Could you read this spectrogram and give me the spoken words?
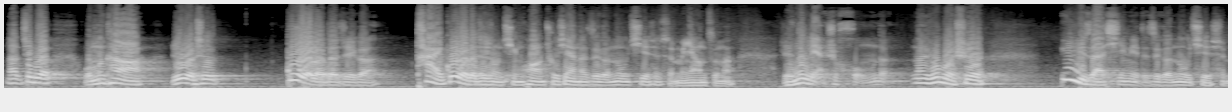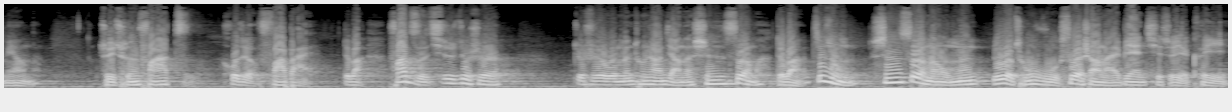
那这个我们看啊，如果是过了的这个太过了这种情况出现的这个怒气是什么样子呢？人的脸是红的。那如果是郁在心里的这个怒气什么样的？嘴唇发紫或者发白，对吧？发紫其实就是。就是我们通常讲的深色嘛，对吧？这种深色呢，我们如果从五色上来辨，其实也可以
